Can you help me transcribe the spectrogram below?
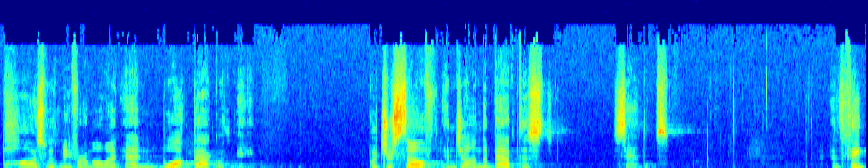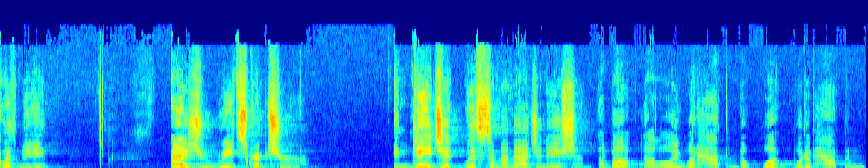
pause with me for a moment and walk back with me. Put yourself in John the Baptist's sandals. And think with me as you read Scripture, engage it with some imagination about not only what happened, but what would have happened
